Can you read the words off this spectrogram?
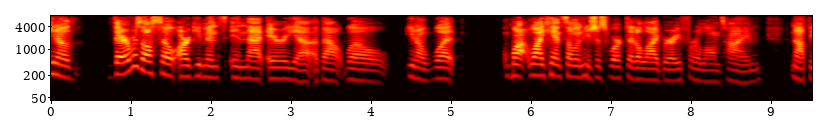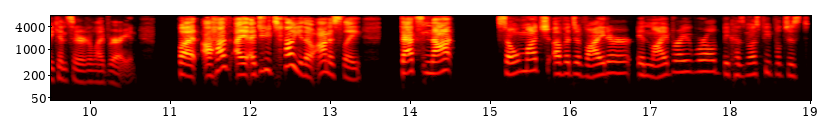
you know, there was also arguments in that area about, well, you know, what why why can't someone who's just worked at a library for a long time not be considered a librarian? But I'll have I, I do tell you though, honestly, that's not so much of a divider in library world because most people just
